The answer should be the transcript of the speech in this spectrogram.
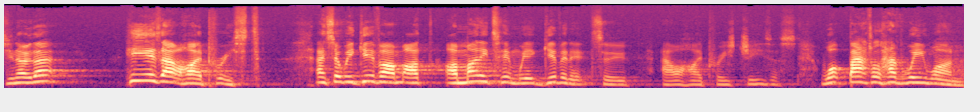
Do you know that? He is our high priest. And so we give our, our, our money to him, we're giving it to our high priest Jesus. What battle have we won?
